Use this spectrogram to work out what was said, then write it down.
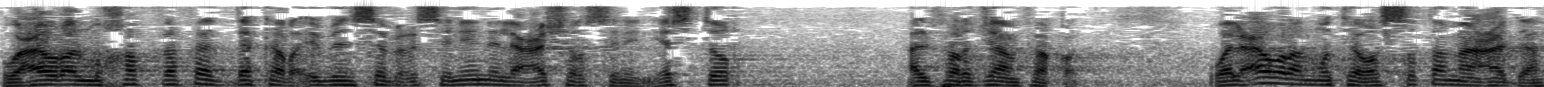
وعورة المخففة الذكر ابن سبع سنين إلى عشر سنين. يستر الفرجان فقط. والعورة المتوسطة ما عدا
